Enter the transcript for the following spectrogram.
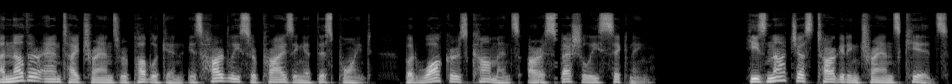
Another anti-trans Republican is hardly surprising at this point, but Walker's comments are especially sickening. He's not just targeting trans kids,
